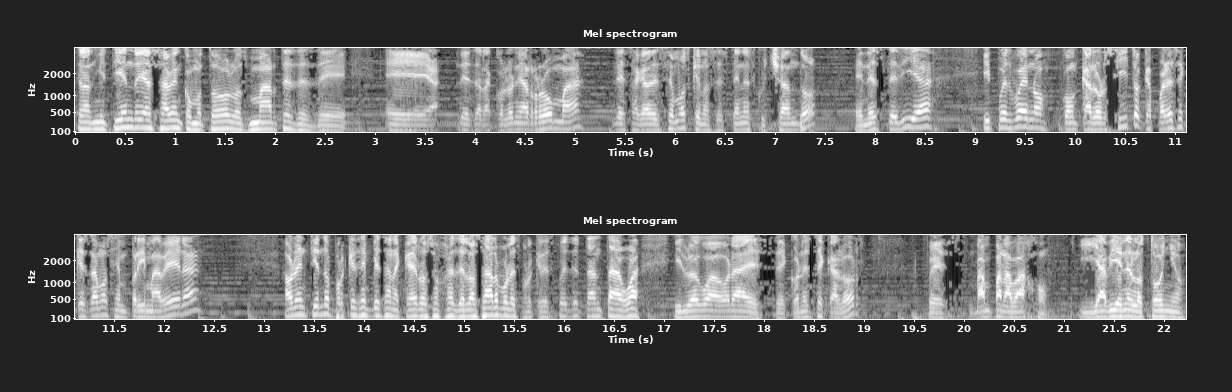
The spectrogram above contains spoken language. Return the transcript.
transmitiendo, ya saben, como todos los martes desde, eh, desde la colonia Roma. Les agradecemos que nos estén escuchando en este día. Y pues bueno, con calorcito que parece que estamos en primavera. Ahora entiendo por qué se empiezan a caer las hojas de los árboles, porque después de tanta agua y luego ahora este con este calor, pues van para abajo y ya viene el otoño.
